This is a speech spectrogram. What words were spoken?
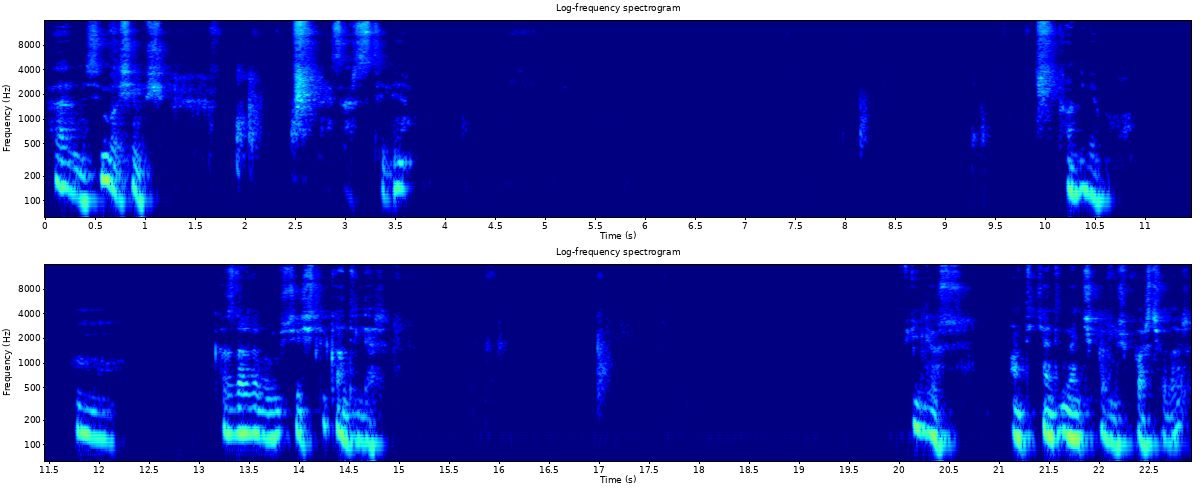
Hermes'in başıymış. Mezar stili. Kandil yapımı. Hmm. Kazılarda bulmuş çeşitli kandiller. Filyos antik kentinden çıkarılmış parçalar.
